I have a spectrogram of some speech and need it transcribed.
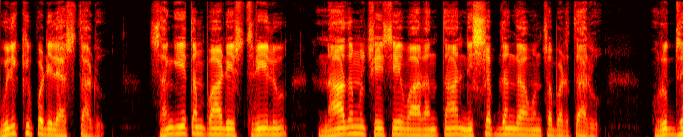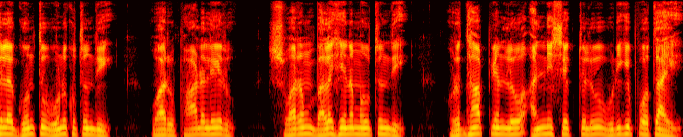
ఉలిక్కిపడి లేస్తాడు. సంగీతం పాడే స్త్రీలు నాదము చేసే వారంతా నిశ్శబ్దంగా ఉంచబడతారు. వృద్ధుల గొంతు వణుకుతుంది. వారు పాడలేరు. స్వరం బలహీనమవుతుంది. వృద్ధాప్యంలో అన్ని శక్తులు ఉడిగిపోతాయి.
